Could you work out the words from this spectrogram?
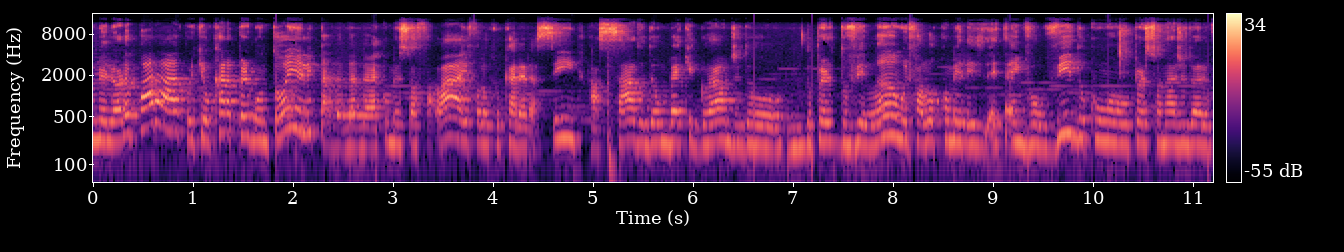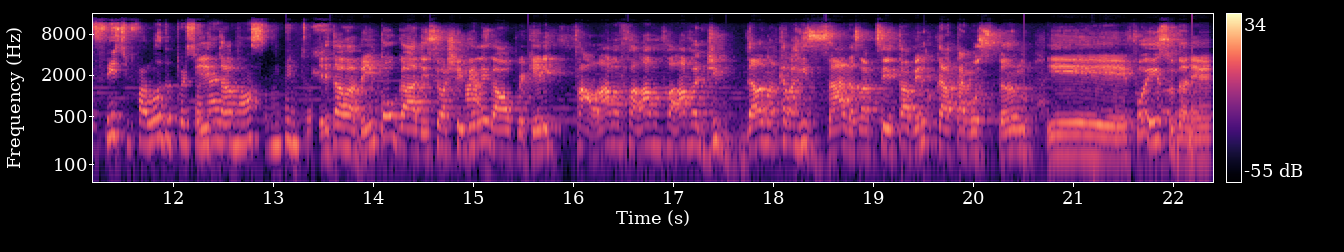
melhor eu parar. Porque o cara perguntou e ele tá, blá, blá, começou a falar e falou que o cara era assim, assado, deu um background do, do, do vilão e falou como ele é envolvido com o personagem do Iron Fist, falou do personagem, Ele tá- nossa, muito. Ele tava bem empolgado, isso eu achei bem Ah. legal, porque ele falava, falava, falava de dando aquela risada, sabe? Você tá vendo que o cara tá gostando. E foi isso, Dani.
